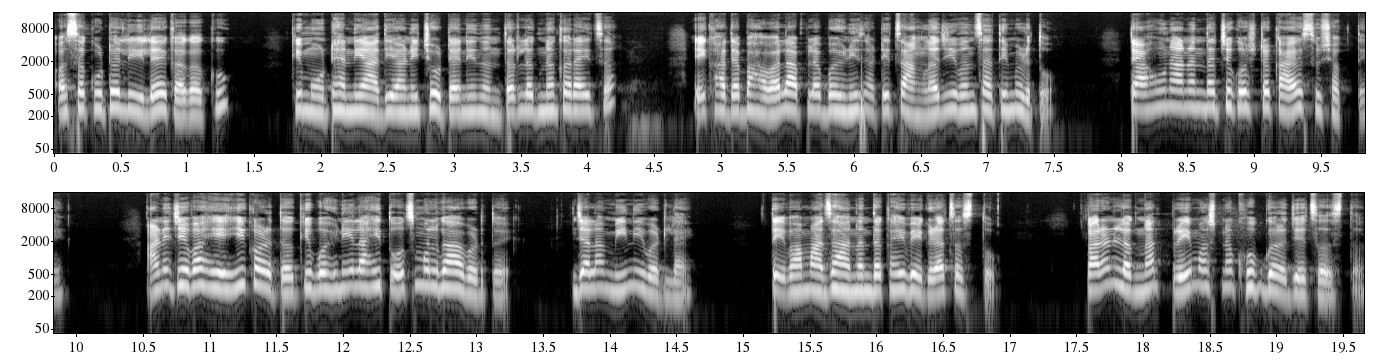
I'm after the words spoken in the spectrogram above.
असं कुठं लिहिलं आहे का काकू? की मोठ्यांनी आधी आणि छोट्यांनी नंतर लग्न करायचं? एखाद्या भावाला आपल्या बहिणीसाठी चांगला जीवनसाथी मिळतो. त्याहून आनंदाची गोष्ट काय असू शकते? आणि जेव्हा हेही कळतं की बहिणीलाही तोच मुलगा आवडतोय ज्याला मी निवडलाय तेव्हा माझा आनंद काही वेगळाच असतो. कारण लग्नात प्रेम असणं खूप गरजेचं असतं.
